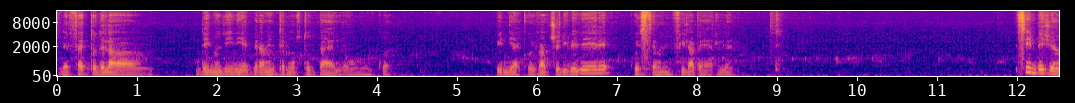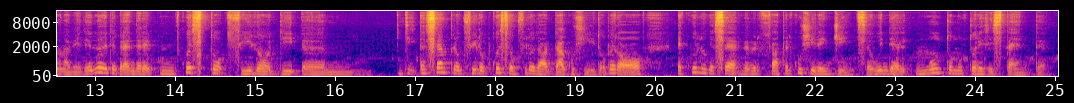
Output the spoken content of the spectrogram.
L'effetto dei nodini è veramente molto bello comunque quindi ecco vi faccio rivedere. Questo è un infilaperle. Se invece non avete dovete prendere mm, questo filo di, ehm, di, è sempre un filo questo è un filo da, da cucito però è quello che serve per, far, per cucire i jeans quindi è molto molto resistente.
